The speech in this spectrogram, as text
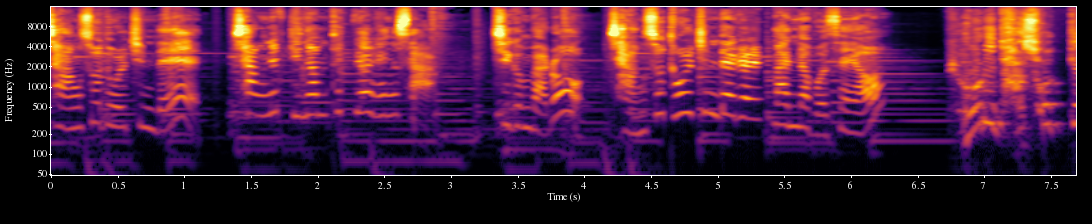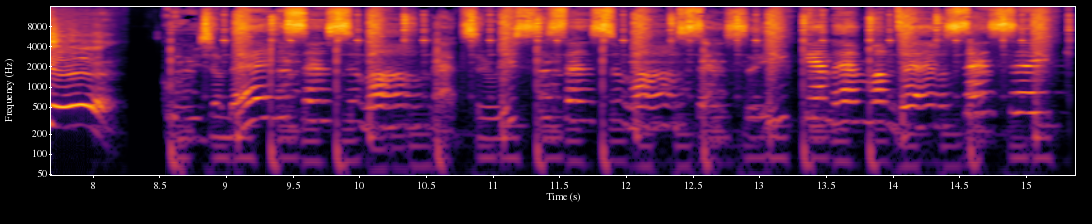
장수 돌침대의 창립 기념 특별 행사. 지금 바로 장수 돌침대를 만나보세요. 별이 다섯 개. 꿀잠에는 센스맘 나트리스 센스맘 센스 있게 내 맘대로 센스 있게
